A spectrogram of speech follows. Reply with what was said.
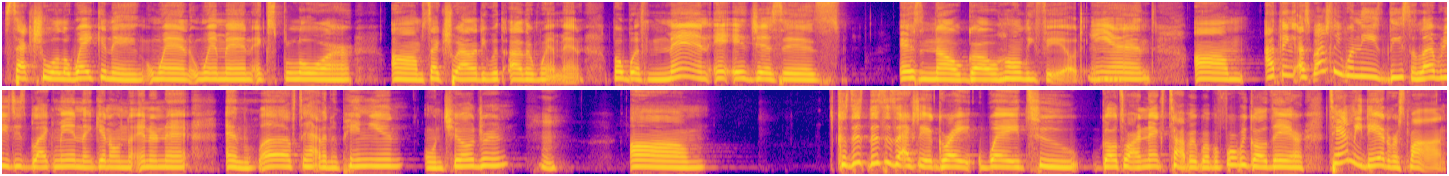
sexual awakening when women explore um, sexuality with other women. But with men, it, it just is it's no go Holyfield. And um I think especially when these these celebrities, these black men that get on the internet and love to have an opinion on children. Um cuz this this is actually a great way to go to our next topic, but before we go there, Tammy did respond.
